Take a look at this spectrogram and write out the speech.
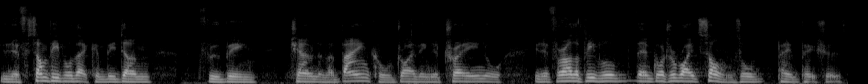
you know, for some people that can be done through being chairman of a bank or driving a train or, you know, for other people they've got to write songs or paint pictures.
